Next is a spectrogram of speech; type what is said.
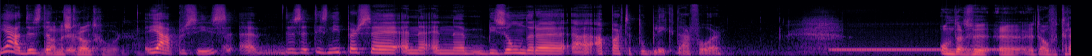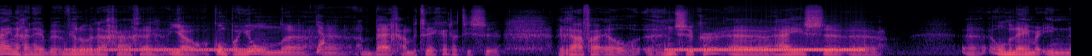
ja, dus Jan dat, is groot geworden. Ja, precies. Ja. dus het is niet per se een, een, bijzondere aparte publiek daarvoor. Omdat we het over treinen gaan hebben, willen we daar graag jouw compagnon ja. bij gaan betrekken. Dat is Rafael Hunsukker. Uh, hij is uh, uh, ondernemer in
